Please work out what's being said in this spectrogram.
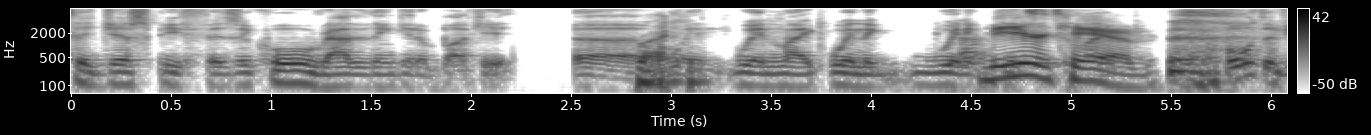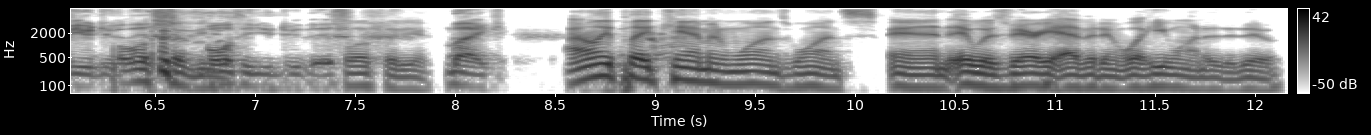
to just be physical rather than get a bucket uh right. when, when like when the when it me or cam like, both of you do both this of you. both of you do this both of you like i only played cam in ones once and it was very evident what he wanted to do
